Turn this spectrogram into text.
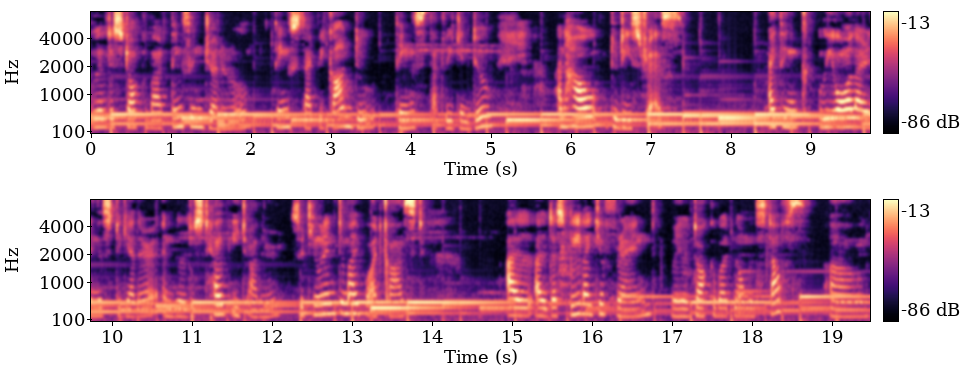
we'll just talk about things in general, things that we can't do, things that we can do, and how to de stress. I think we all are in this together and we'll just help each other. So tune into my podcast. I'll, I'll just be like your friend. We'll talk about normal stuffs, um,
